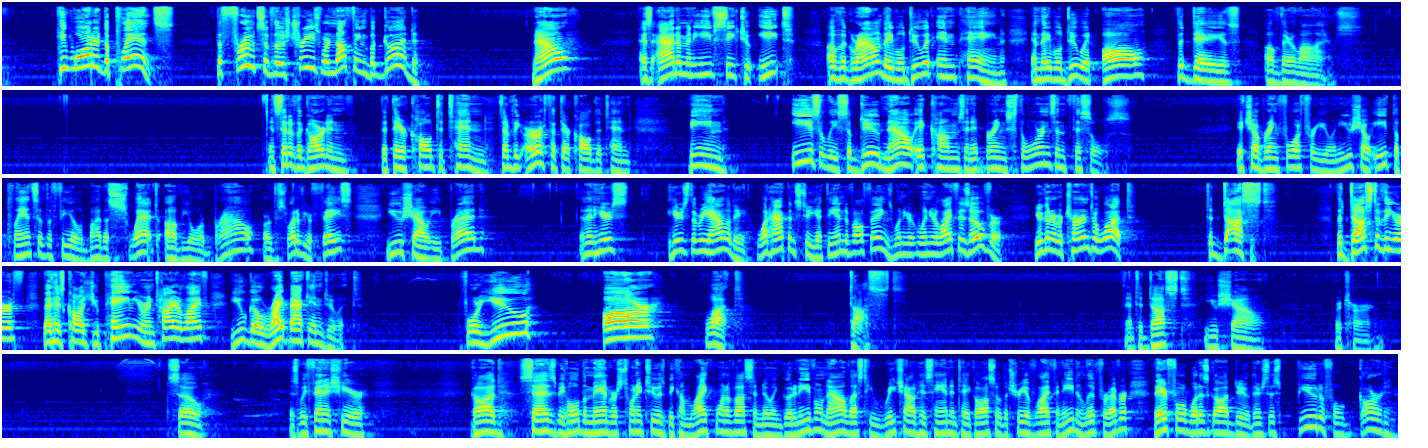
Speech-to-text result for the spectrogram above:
He watered the plants. The fruits of those trees were nothing but good. Now, as Adam and Eve seek to eat of the ground, they will do it in pain, and they will do it all the days of their lives. Instead of the garden that they are called to tend, instead of the earth that they're called to tend, being easily subdued, now it comes and it brings thorns and thistles. It shall bring forth for you, and you shall eat the plants of the field. By the sweat of your brow, or the sweat of your face, you shall eat bread. And then here's, here's the reality. What happens to you at the end of all things? When, you when your life is over, you're going to return to what? To dust. The dust of the earth that has caused you pain your entire life, you go right back into it. For you are what? Dust. And to dust you shall return. So, as we finish here, God says, Behold, the man, verse 22, has become like one of us in knowing good and evil. Now, lest he reach out his hand and take also the tree of life and eat and live forever. Therefore, what does God do? There's this beautiful garden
